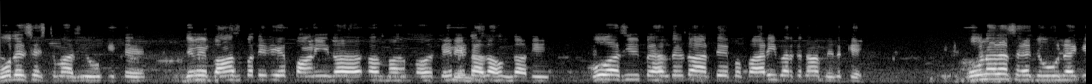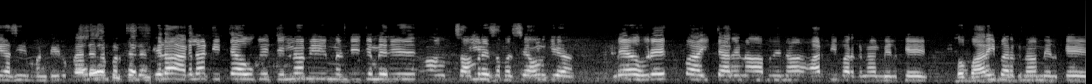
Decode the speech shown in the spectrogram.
ਉਹਦੇ ਸਿਸਟਮ ਅਸੀਂ ਉਹ ਕੀਤੇ। ਜਿਵੇਂ ਬਾਂਸਪਤੀ ਦੇ ਪਾਣੀ ਦਾ ਪੇਮੈਂਟ ਦਾ ਹੁੰਦਾ ਸੀ। ਉਹ ਅਸੀਂ ਪਹਿਲ ਦੇ ਆਧਾਰ ਤੇ ਵਪਾਰੀ ਵਰਗ ਨਾਲ ਮਿਲ ਕੇ ਉਹਨਾਂ ਦਾ ਸਹਿਯੋਗ ਲੈ ਕੇ ਅਸੀਂ ਮੰਡੀ ਨੂੰ ਪਹਿਲੇ ਨੰਬਰ ਤੇ। ਜਿਹੜਾ ਅਗਲਾ ਟੀਚਾ ਹੋਊਗਾ ਜਿੰਨਾ ਵੀ ਮੰਡੀ 'ਚ ਮੇਰੇ ਸਾਹਮਣੇ ਸਮੱਸਿਆ ਹੋਣਗੀਆਂ ਮੈਂ ਹਰੇਕ ਭਾਈਚਾਰੇ ਨਾਲ ਆਪਣੇ ਨਾਲ ਆਰਤੀ ਵਰਗ ਨਾਲ ਮਿਲ ਕੇ ਵਪਾਰੀ ਵਰਗ ਨਾਲ ਮਿਲ ਕੇ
